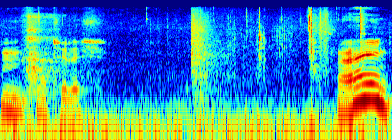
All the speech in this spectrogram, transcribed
Hm, natürlich. Nein!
